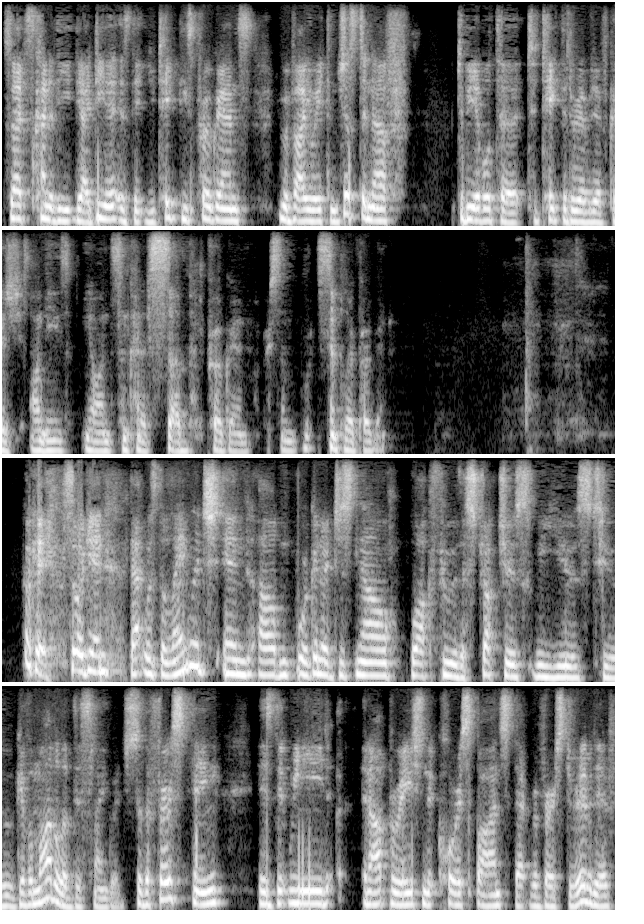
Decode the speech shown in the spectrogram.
So that's kind of the, the idea is that you take these programs, you evaluate them just enough to be able to, to take the derivative because on these, you know, on some kind of sub program or some simpler program. Okay, so again, that was the language, and um, we're going to just now walk through the structures we use to give a model of this language. So the first thing is that we need an operation that corresponds to that reverse derivative.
